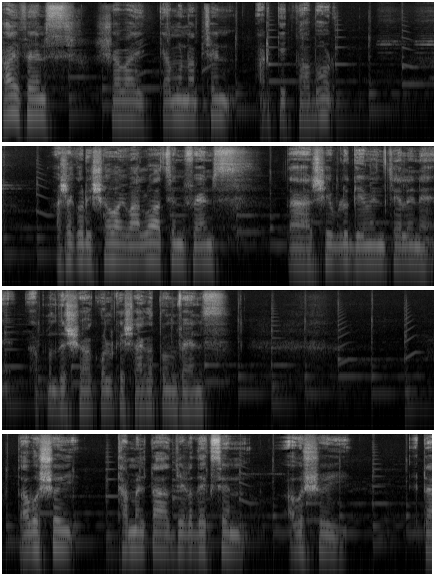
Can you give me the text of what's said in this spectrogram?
হাই ফ্রেন্ডস সবাই কেমন আছেন? আর কি খবর? আশা করি সবাই ভালো আছেন ফ্রেন্ডস তা শিবলু গেমিং চ্যানেলে আপনাদের সকলকে স্বাগতম ফ্রেন্ডস তো অবশ্যই থামেলটা যেটা দেখছেন, অবশ্যই এটা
